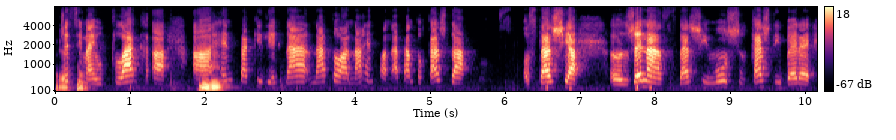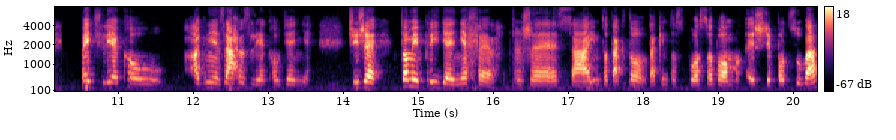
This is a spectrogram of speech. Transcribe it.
Všetci majú tlak a, a mm-hmm. hen taký liek na, na to a na hen a na tamto. Každá staršia e, žena, starší muž, každý bere 5 liekov, ak nie zahrz liekov denne. Čiže to mi príde nefér, že sa im to takto, takýmto spôsobom ešte podsúva.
